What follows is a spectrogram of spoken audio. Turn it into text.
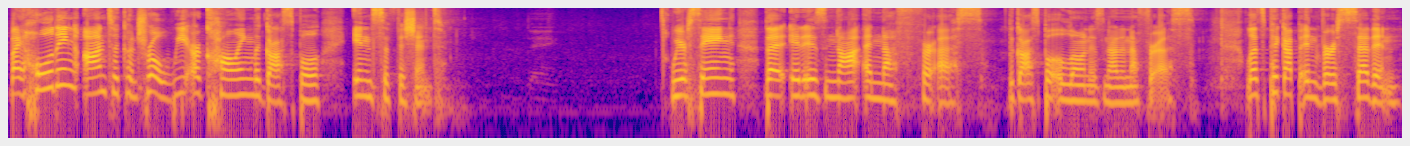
By holding on to control, we are calling the gospel insufficient. We are saying that it is not enough for us. The gospel alone is not enough for us. Let's pick up in verse 7.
